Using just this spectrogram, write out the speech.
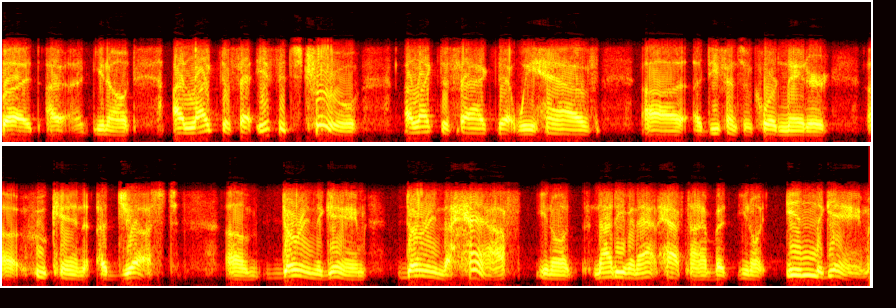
But I, you know, I like the fact if it's true, I like the fact that we have uh, a defensive coordinator uh, who can adjust um, during the game, during the half. You know, not even at halftime, but you know, in the game,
